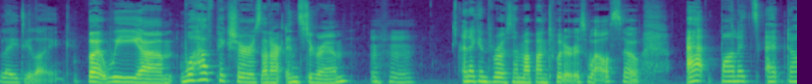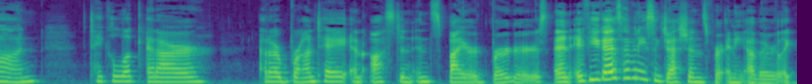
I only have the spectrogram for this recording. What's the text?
ladylike. But we um, we'll have pictures on our Instagram, Mm-hmm. and I can throw some up on Twitter as well. So at Bonnets at Dawn, take a look at our at our Bronte and Austen inspired burgers. And if you guys have any suggestions for any other like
